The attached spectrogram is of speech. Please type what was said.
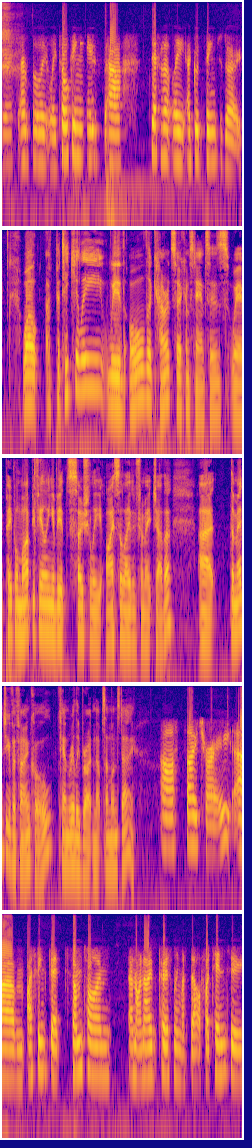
yes, absolutely. Talking is uh, definitely a good thing to do. Well, uh, particularly with all the current circumstances where people might be feeling a bit socially isolated from each other, uh, the magic of a phone call can really brighten up someone's day. Oh, so true. Um, I think that sometimes, and I know personally myself, I tend to.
